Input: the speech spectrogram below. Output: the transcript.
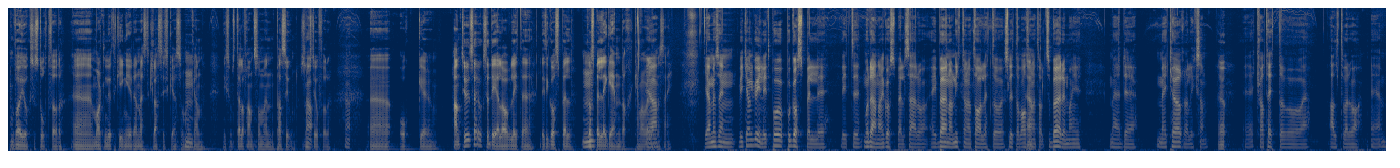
var ju också stort för det. Eh, Martin Luther King är ju den mest klassiska som man Mm. kan liksom ställa fram som en person som Ja. stod för det. Ja. Eh, och eh, han tog sig också del av lite, lite gospel, Mm. gospellegender kan man väl Ja. säga. Ja men sen, vi kan väl gå in lite på, på gospel, eh, lite modernare gospel så här då. I början av 1900-talet och slutet av 1800-talet så började man ju med, eh, med körer liksom. Ja. Eh, kvartetter och eh, allt vad det var. Ehm,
